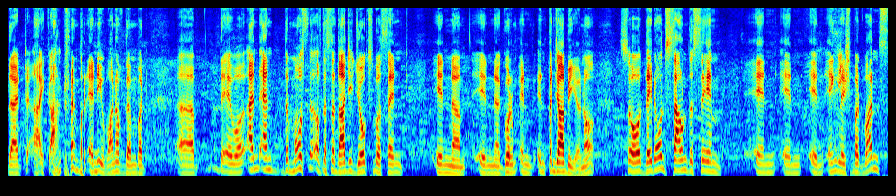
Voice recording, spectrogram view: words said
that I can't remember any one of them, but uh, they were, and and the most of the Sadaji jokes were sent in um, in, uh, in in Punjabi, you know. So they don't sound the same in in in English. But once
